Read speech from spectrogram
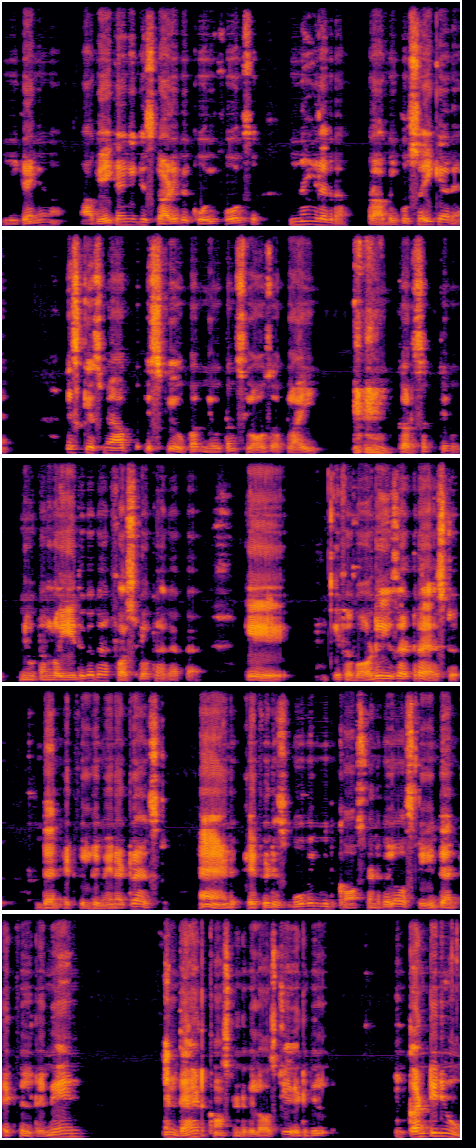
यही कहेंगे ना? आप यही कहेंगे कि इस गाड़ी पे कोई फोर्स नहीं लग रहा? पर आप बिल्कुल सही कह रहे हैं। इस केस में आप, इसके ऊपर न्यूटन लॉज अप्लाई कर सकते हो। न्यूटन लॉ ये तो कहता है फ़र्स्ट लॉ क्या कहता है कि if a body is at rest then it will remain at rest and if it is moving with constant velocity then it will remain in that constant velocity it will continue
